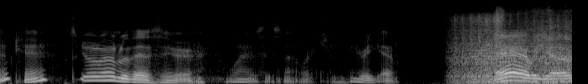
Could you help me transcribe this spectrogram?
Okay, what's going on with this here? Why is this not working? Here we go. There we go.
